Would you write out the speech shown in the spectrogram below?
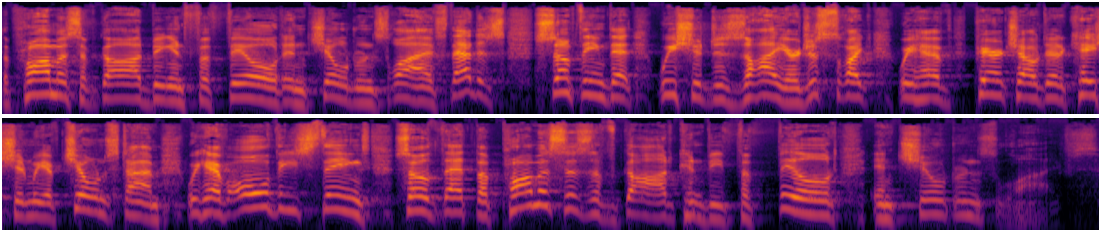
the promise of God being fulfilled in children's lives. That is something that we should desire. Just like we have parent child dedication, we have children's time, we have all these things so that the promises of God can be fulfilled in children's lives.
